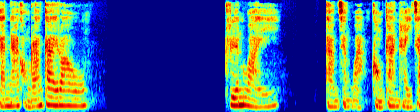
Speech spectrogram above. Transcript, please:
ด้านหน้าของร่างกายเรา เคลื่อนไหว ตามจังหวะของการหายใจ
